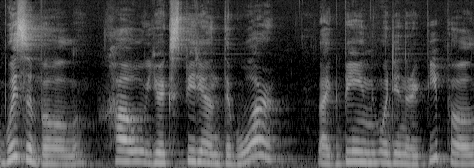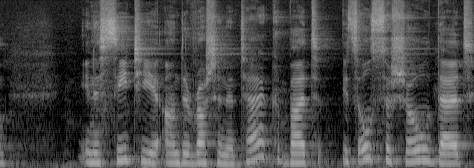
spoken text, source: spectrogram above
visible how you experience the war like being ordinary people in a city under russian attack but it's also showed that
